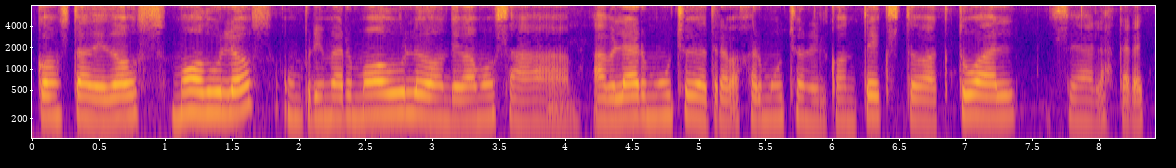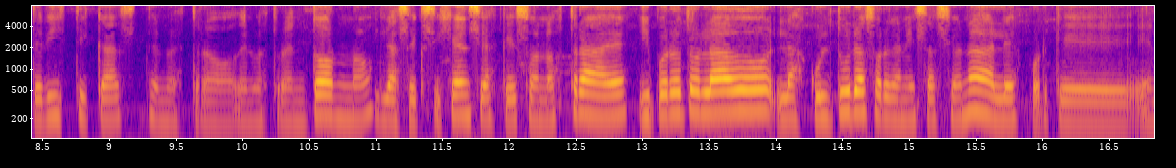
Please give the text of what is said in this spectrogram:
consta de dos módulos. Un primer módulo donde vamos a hablar mucho y a trabajar mucho en el contexto actual o sea, las características de nuestro, de nuestro entorno y las exigencias que eso nos trae. Y por otro lado, las culturas organizacionales, porque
